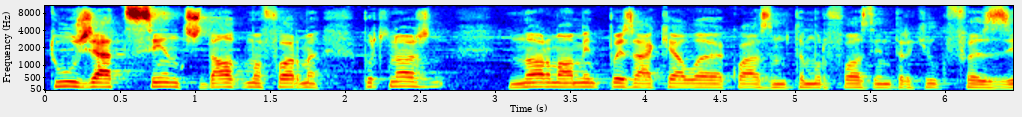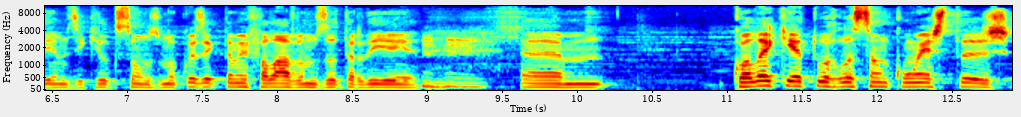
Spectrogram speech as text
tu já te sentes de alguma forma, porque nós normalmente depois há aquela quase metamorfose entre aquilo que fazemos e aquilo que somos, uma coisa que também falávamos outro dia, uhum. um, qual é que é a tua relação com estas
